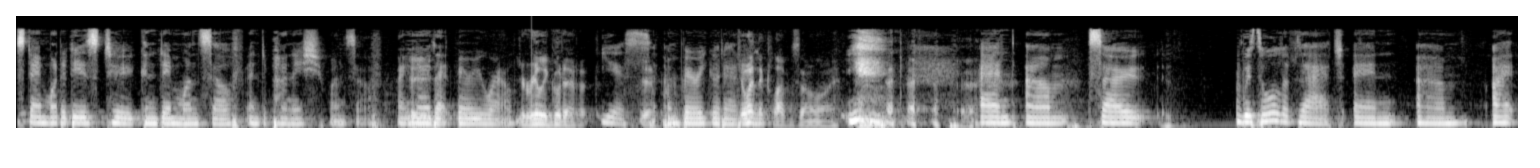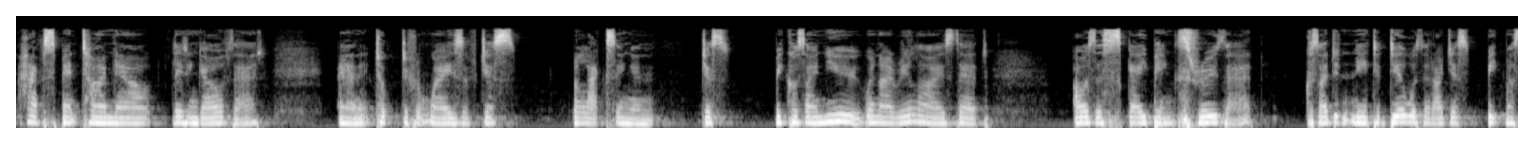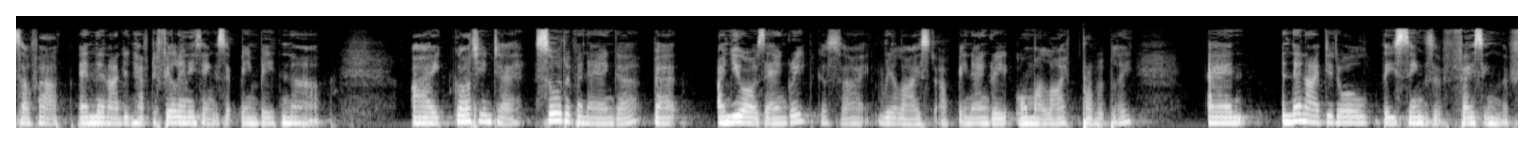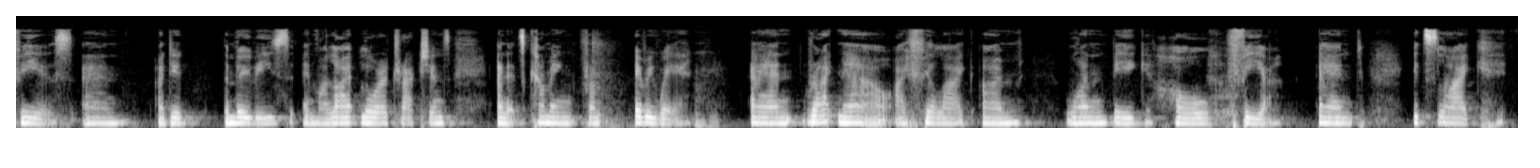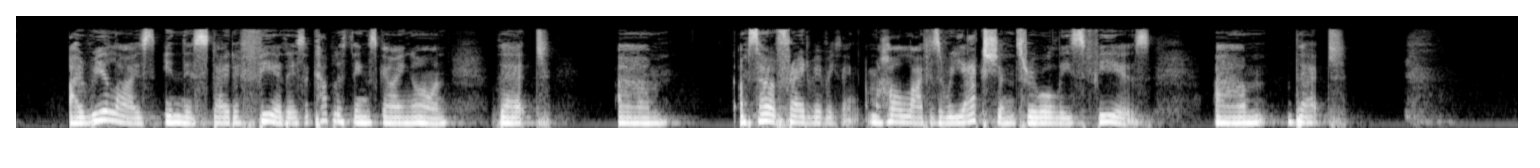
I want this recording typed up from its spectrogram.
understand what it is to condemn oneself and to punish oneself. I Yeah, know that very well. You're really good at it. Yes, Yeah. I'm very good at it. Join the club, so am I. Yeah. and um, so, with all of that, and um, I have spent time now letting go of that, and it took different ways of just relaxing and just because I knew when I realised that I was escaping through that because I didn't need to deal with it, I just beat myself up, and mm-hmm. then I didn't have to feel anything except being beaten up. I got into sort of an anger, but I knew I was angry because I realised I've been angry all my life probably. And, and then I did all these things of facing the fears. And I did the movies and my law attractions, and it's coming from everywhere. Mm-hmm. And right now, I feel like I'm one big whole fear. And it's like I realise in this state of fear, there's a couple of things going on that um, I'm so afraid of everything. My whole life is a reaction through all these fears um, that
